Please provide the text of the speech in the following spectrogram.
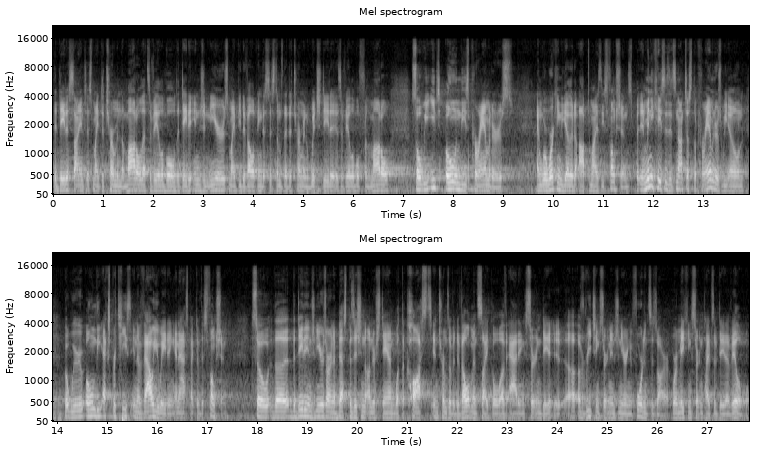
the data scientist might determine the model that's available, the data engineers might be developing the systems that determine which data is available for the model. So we each own these parameters and we're working together to optimize these functions. But in many cases, it's not just the parameters we own, but we own the expertise in evaluating an aspect of this function. So the, the data engineers are in a best position to understand what the costs in terms of a development cycle of adding certain data, uh, of reaching certain engineering affordances are, or making certain types of data available.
